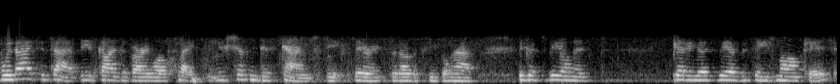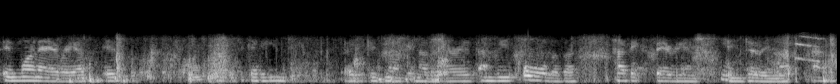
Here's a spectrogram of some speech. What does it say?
without a doubt, these guys are very well placed, but you shouldn't discount the experience that other people have. Because to be honest, getting us the overseas market in one area is quite similar to getting into market in other areas. And we, all of us, have experience in doing that. And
